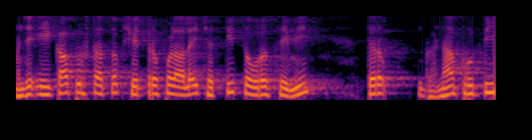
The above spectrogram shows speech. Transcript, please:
म्हणजे एका पृष्ठाचं क्षेत्रफळ आलं आहे छत्तीस चौरस सेमी. तर घनाकृती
